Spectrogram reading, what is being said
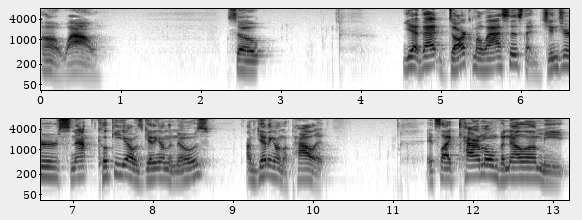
Oh, wow. So, yeah, that dark molasses, that ginger snap cookie I was getting on the nose, I'm getting on the palate. It's like caramel and vanilla meet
